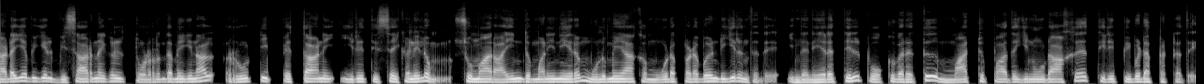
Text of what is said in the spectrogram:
தடயவியல் விசாரணைகள் தொடர்ந்தமையினால் ரூட்டி பெத்தானி இரு திசைகளிலும் சுமார் ஐந்து மணி நேரம் முழுமையாக மூடப்பட வேண்டியிருந்தது. இந்த நேரத்தில் போக்குவரத்து மாற்றுப்பாதையினூடாக திருப்பிவிடப்பட்டது.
